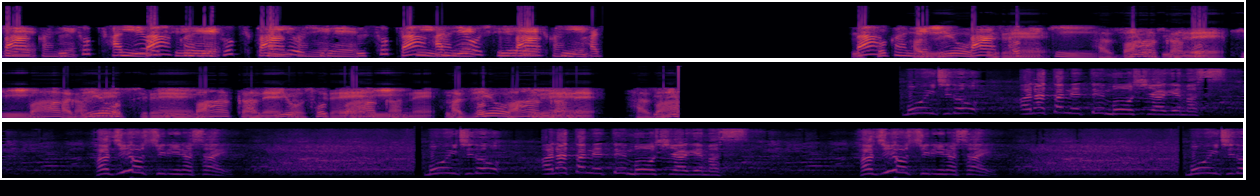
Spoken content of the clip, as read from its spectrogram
バーカネ、嘘つき、恥を知れ、嘘つき、恥を知れ、嘘つき、恥を知れ、バーカネ、バーカネ、バーカネ、バーカネ、バーカネ、バーカネ、バーカネ、恥をもう一度改めて申し上げます。恥を知りなさい。もう一度改めて申し上げます。恥を知りなさい。もう一度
